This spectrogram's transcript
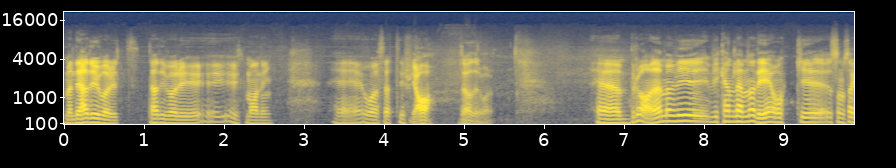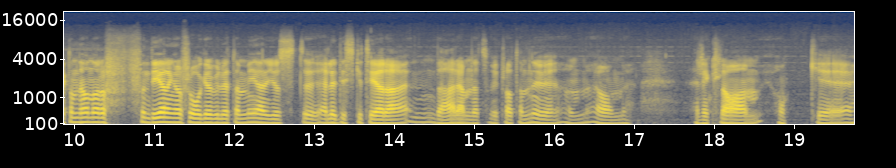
men det hade ju varit, det hade ju varit utmaning eh, oavsett. i- Ja, det hade det varit. Eh, bra, Nej, men vi, vi kan lämna det och eh, som sagt om ni har några funderingar och frågor och vill veta mer just eh, eller diskutera det här ämnet som vi pratar om nu om, om reklam och eh,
